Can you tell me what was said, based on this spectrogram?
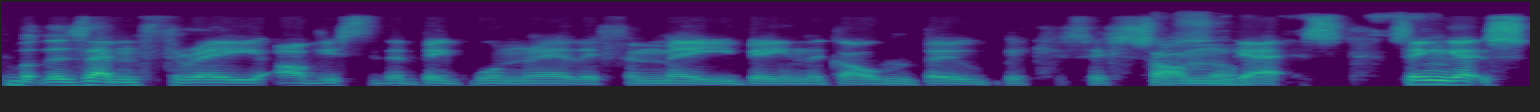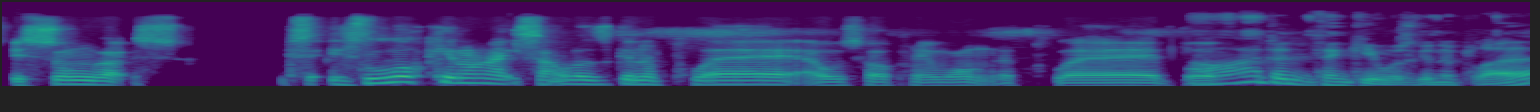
but the Zen three. Obviously, the big one really for me being the golden boot because if Son gets, Son gets, if Son gets, it's looking like Salah's going to play. I was hoping he wasn't to play, Oh, but I didn't think he was going to play.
